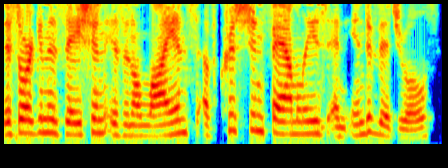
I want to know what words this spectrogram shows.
This organization is an alliance of Christian families and individuals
